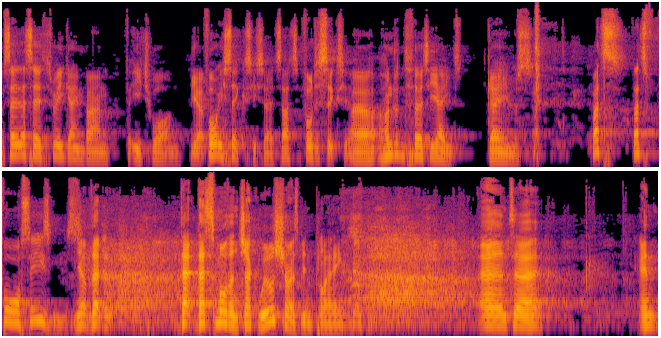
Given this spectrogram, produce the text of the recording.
say, let's say a three game ban for each one. Yeah. 46, he said. So that's 46, yeah. Uh, 138 games. that's, that's four seasons. Yeah, that, that, that's more than Jack Wilshere has been playing. and, uh, and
